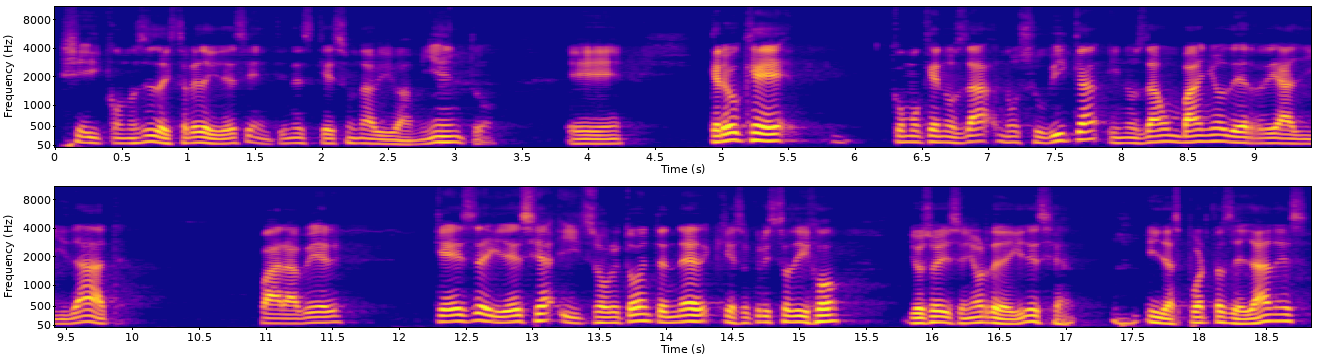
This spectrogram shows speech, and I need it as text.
y conoces la historia de la iglesia y entiendes que es un avivamiento. Eh, creo que como que nos da, nos ubica y nos da un baño de realidad para ver qué es la iglesia y sobre todo entender que Jesucristo dijo, yo soy el Señor de la iglesia y las puertas del Hades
